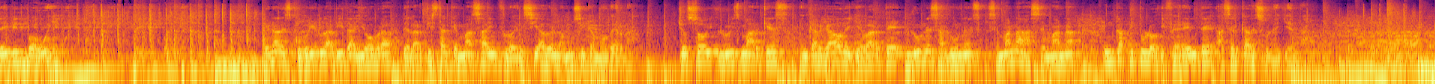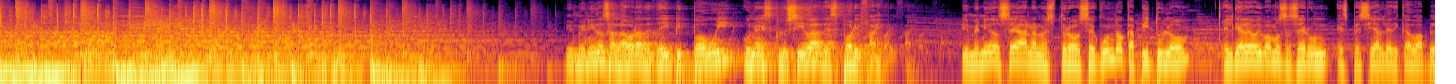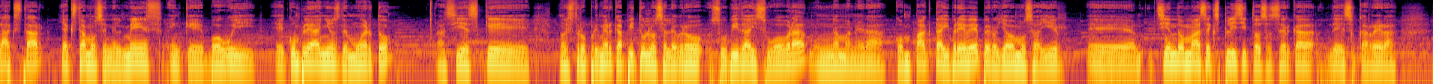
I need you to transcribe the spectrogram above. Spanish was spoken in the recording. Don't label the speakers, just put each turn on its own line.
David Bowie. Ven a descubrir la vida y obra del artista que más ha influenciado en la música moderna. Yo soy Luis Márquez, encargado de llevarte lunes a lunes, semana a semana, un capítulo diferente acerca de su leyenda. Bienvenidos a la hora de David Bowie, una exclusiva de Spotify. Bienvenidos sean a nuestro segundo capítulo. El día de hoy vamos a hacer un especial dedicado a Black Star, ya que estamos en el mes en que Bowie eh, cumple años de muerto. Así es que nuestro primer capítulo celebró su vida y su obra de una manera compacta y breve, pero ya vamos a ir eh, siendo más explícitos acerca de su carrera.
